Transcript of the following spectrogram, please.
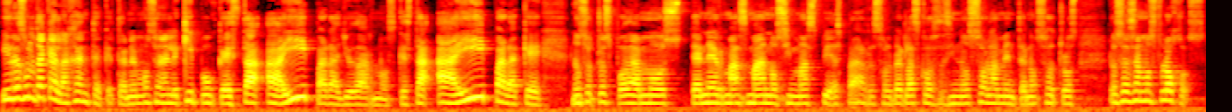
Y resulta que la gente que tenemos en el equipo, que está ahí para ayudarnos, que está ahí para que nosotros podamos tener más manos y más pies para resolver las cosas y no solamente nosotros, los hacemos flojos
